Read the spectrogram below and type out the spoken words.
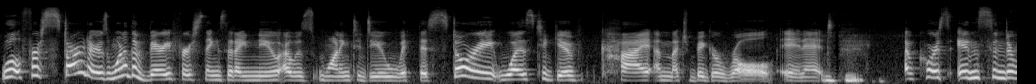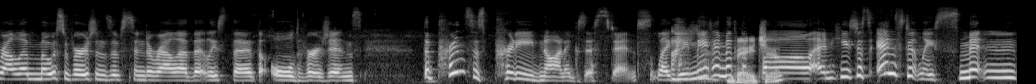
Well, for starters, one of the very first things that I knew I was wanting to do with this story was to give Kai a much bigger role in it. Mm-hmm. Of course, in Cinderella, most versions of Cinderella, at least the, the old versions, the prince is pretty non-existent. Like we meet him at the ball, and he's just instantly smitten.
